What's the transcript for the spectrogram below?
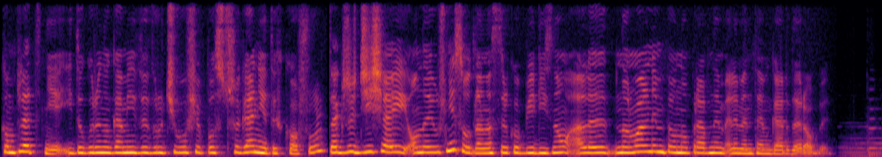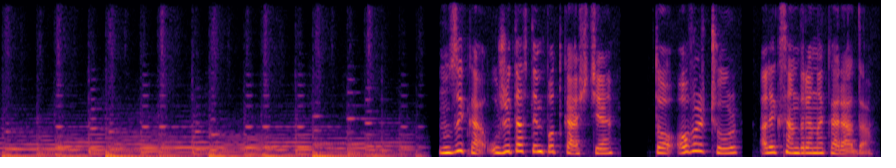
kompletnie i do góry nogami wywróciło się postrzeganie tych koszul. Także dzisiaj one już nie są dla nas tylko bielizną, ale normalnym, pełnoprawnym elementem garderoby. Muzyka użyta w tym podcaście to Overture Aleksandra Nakarada.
